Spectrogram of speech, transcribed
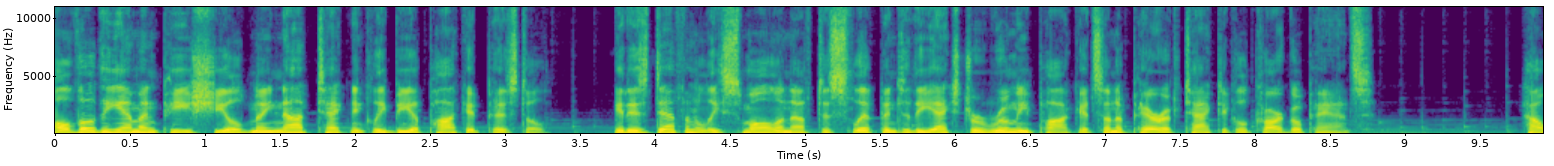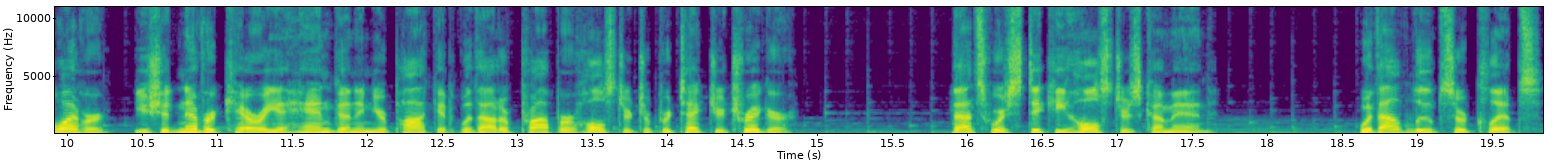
Although the M&P Shield may not technically be a pocket pistol, it is definitely small enough to slip into the extra roomy pockets on a pair of tactical cargo pants. However, you should never carry a handgun in your pocket without a proper holster to protect your trigger. That's where sticky holsters come in. Without loops or clips,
